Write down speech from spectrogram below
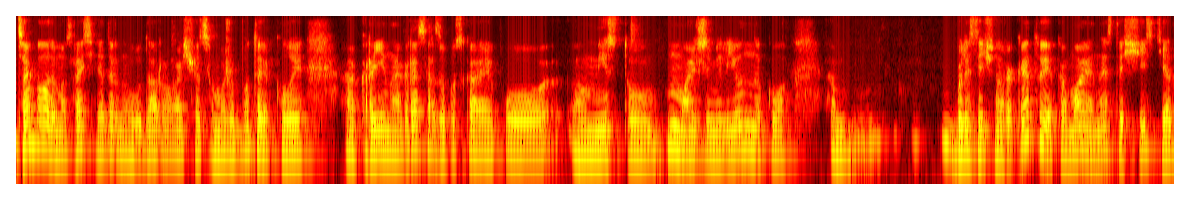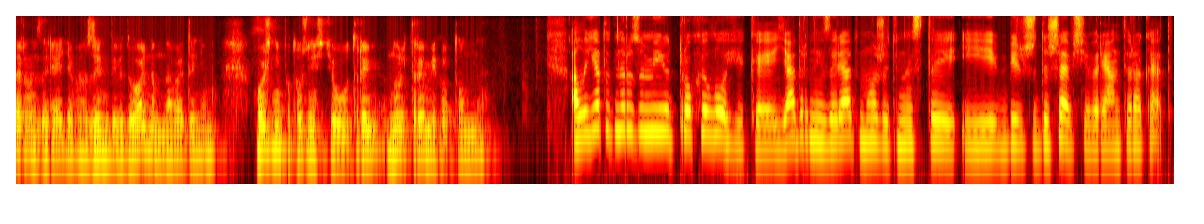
Це була демонстрація ядерного удару. А що це може бути, коли е, країна-агресор запускає по е, місту майже мільйоннику ем, балістичну ракету, яка має нести 6 ядерних зарядів з індивідуальним наведенням, кожній потужністю у 3 0,3 мегатонни. Але я тут не розумію трохи логіки. Ядерний заряд можуть нести і більш дешевші варіанти ракет.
